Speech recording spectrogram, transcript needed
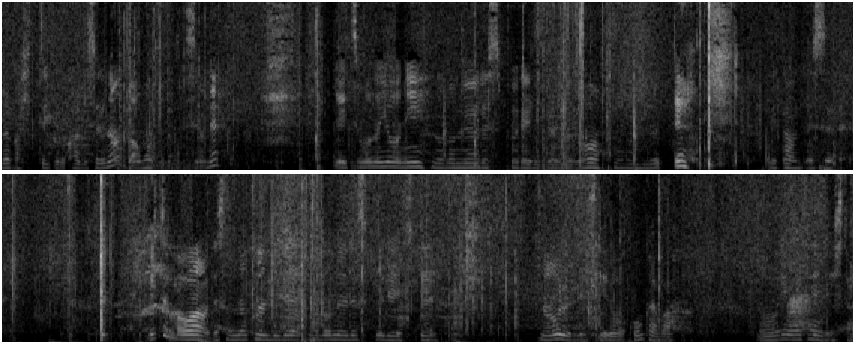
なんかひっついてる感じするなとは思ってたんですよね。でいつものように喉ヌールスプレーみたいなのを喉に塗って寝たんです。いつもはでそんな感じで喉ヌールスプレーして治るんですけど今回は治りませんでした。ね、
